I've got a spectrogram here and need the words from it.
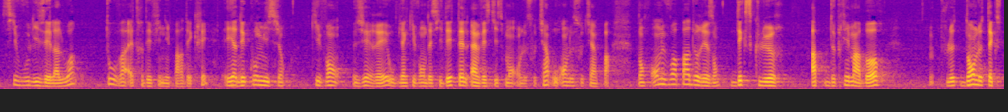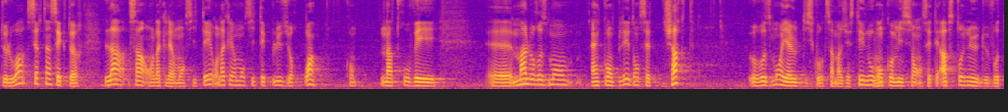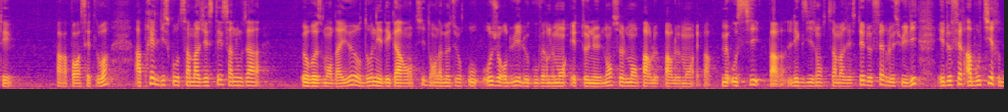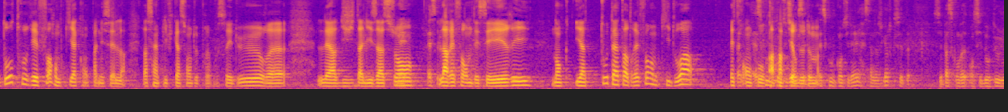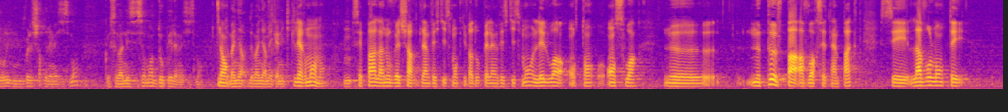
si vous lisez la loi, tout va être défini par décret et il y a des commissions qui vont gérer ou bien qui vont décider tel investissement on le soutient ou on ne le soutient pas. Donc on ne voit pas de raison d'exclure de prime abord dans le texte de loi certains secteurs. Là, ça, on l'a clairement cité. On a clairement cité plusieurs points qu'on a trouvés euh, malheureusement incomplets dans cette charte. Heureusement, il y a eu le discours de Sa Majesté. Nous, en commission, on s'était abstenu de voter par rapport à cette loi. Après le discours de Sa Majesté, ça nous a heureusement d'ailleurs, donné des garanties dans la mesure où aujourd'hui le gouvernement est tenu non seulement par le Parlement, et par, mais aussi par l'exigence de Sa Majesté de faire le suivi et de faire aboutir d'autres réformes qui accompagnent celle-là. La simplification de procédures, euh, la digitalisation, la réforme des CRI. Donc il y a tout un tas de réformes qui doivent être en cours à partir de demain. Est-ce que vous considérez, Hassan que c'est parce qu'on s'est doté aujourd'hui d'une nouvelle charte de l'investissement que ça va nécessairement doper l'investissement Non. De manière, de manière mécanique Clairement, non. Hmm. Ce n'est pas la nouvelle charte de l'investissement qui va doper l'investissement. Les lois en, en soi ne, ne peuvent pas avoir cet impact. C'est la volonté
